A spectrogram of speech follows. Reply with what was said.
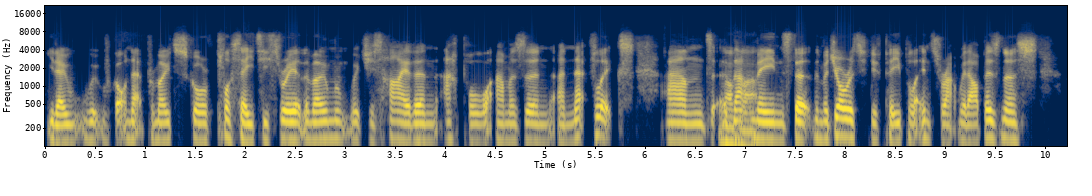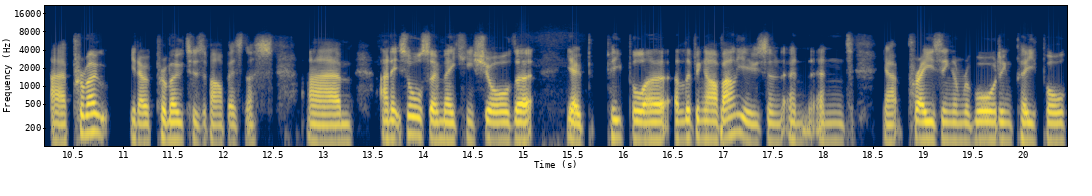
you know, we've got a net promoter score of plus 83 at the moment, which is higher than Apple, Amazon, and Netflix. And that, that, means that the majority of people that interact with our business uh, promote you know promoters of our business um, and it's also making sure that you know people are, are living our values and and and you know, praising and rewarding people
